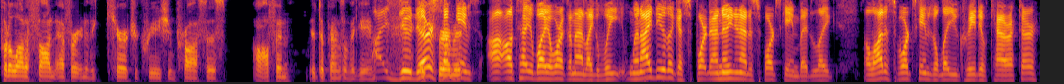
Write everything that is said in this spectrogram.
Put a lot of thought and effort into the character creation process. Often. It depends on the game. I, dude, there are some games. I'll, I'll tell you while you're working on. it, Like we, when I do like a sport, I know you're not a sports game, but like a lot of sports games will let you create a character,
